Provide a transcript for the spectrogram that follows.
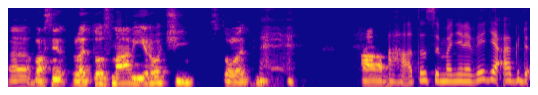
Eh, vlastně letos má výročí 100 letý. A Aha, to jsem ani nevěděl. A kdo,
